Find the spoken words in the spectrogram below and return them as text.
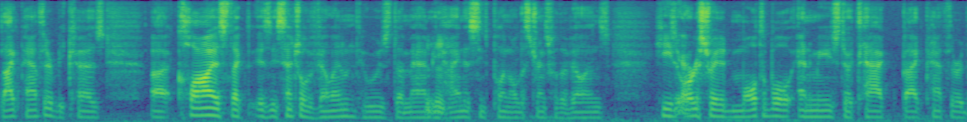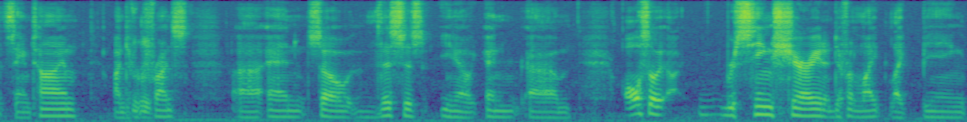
Black Panther because uh, Claw is like is the essential villain, who is the man Mhm. behind the scenes pulling all the strings for the villains. He's Yeah. orchestrated multiple enemies to attack Black Panther at the same time on different Mhm. fronts, uh, and so this is you know, and um, also uh, we're seeing Shuri in a different light, like being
